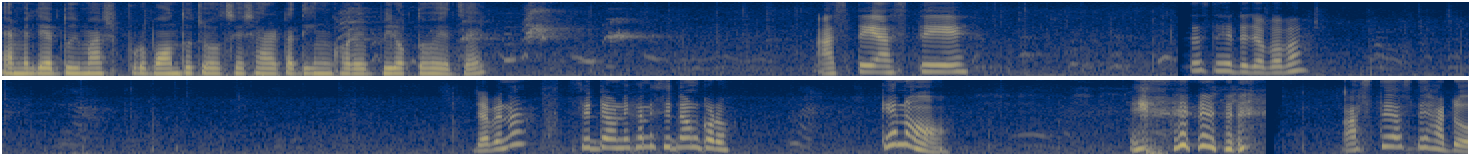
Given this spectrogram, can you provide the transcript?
অ্যামেলিয়ার দুই মাস পুরো বন্ধ চলছে, সারাটা দিন ঘরে বিরক্ত হয়ে যায়। আস্তে আস্তে। আস্তে আস্তে হেঁটে যাও, বাবা। যাবে না? সিট ডাউন এখানে সিট ডাউন করো। কেন? আস্তে আস্তে হাঁটো।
